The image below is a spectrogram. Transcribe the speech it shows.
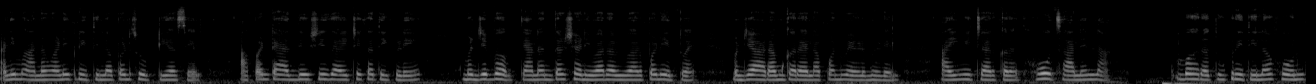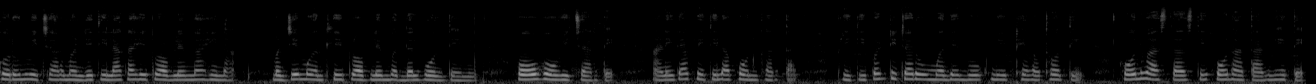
आणि मानव आणि प्रीतीला पण सुट्टी असेल. आपण त्याच दिवशी जायचे का तिकडे? म्हणजे बघ त्यानंतर शनिवार रविवार पण येतोय. म्हणजे आराम करायला पण वेळ मिळेल. आई विचार करत हो चालेल ना. बरं तू प्रीतीला फोन करून विचार म्हणजे तिला काही प्रॉब्लेम नाही ना? म्हणजे मंथली प्रॉब्लेमबद्दल बोलते मी. हो हो विचारते. आणि त्या प्रीतीला फोन करतात. प्रीती पण तिच्या रूममध्ये बुक नीट ठेवत होती. फोन वाजताच ती फोन हातात घेते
